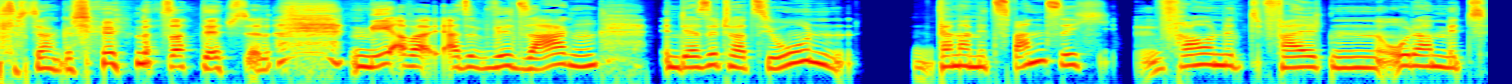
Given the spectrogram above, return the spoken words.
danke schön, das an der Stelle. Nee, aber also will sagen, in der Situation wenn man mit 20 Frauen mit Falten oder mit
